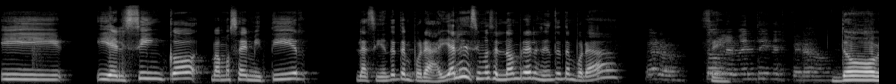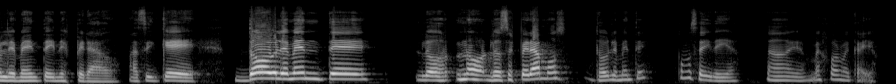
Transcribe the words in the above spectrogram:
y, y el 5 vamos a emitir la siguiente temporada. ¿Ya les decimos el nombre de la siguiente temporada? Claro, doblemente inesperado. Doblemente inesperado. Así que doblemente los, no, los esperamos doblemente. ¿Cómo se diría? Mejor me callo.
